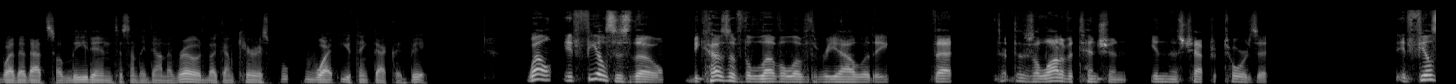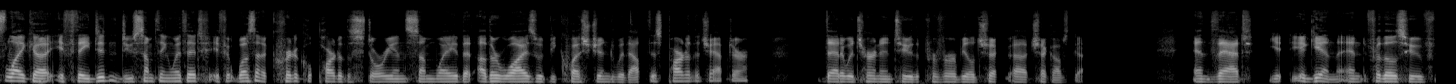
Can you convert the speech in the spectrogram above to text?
whether that's a lead in to something down the road like I'm curious what you think that could be. Well, it feels as though because of the level of the reality that there's a lot of attention in this chapter towards it. It feels like uh, if they didn't do something with it, if it wasn't a critical part of the story in some way that otherwise would be questioned without this part of the chapter, that it would turn into the proverbial Che- uh, Chekhov's gun. And that, again, and for those who've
